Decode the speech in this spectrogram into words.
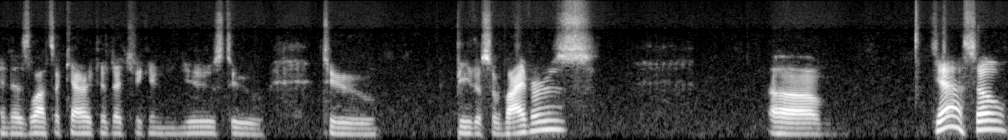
and there's lots of characters that you can use to to be the survivors. Um, yeah, so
